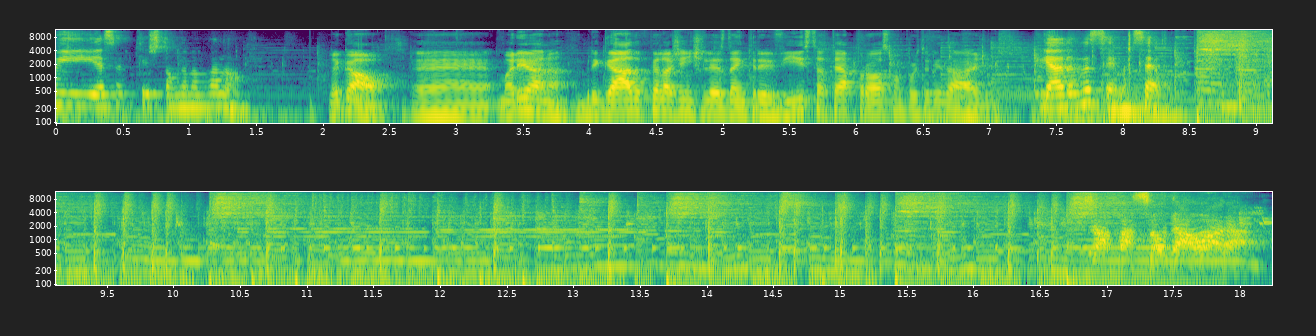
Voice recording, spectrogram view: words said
e essa questão da nova norma. Legal. É, Mariana, obrigado pela gentileza da entrevista. Até a próxima oportunidade. Obrigada a você, Marcelo. Já passou da hora!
